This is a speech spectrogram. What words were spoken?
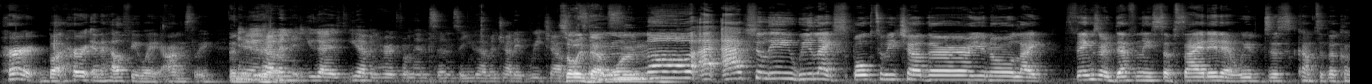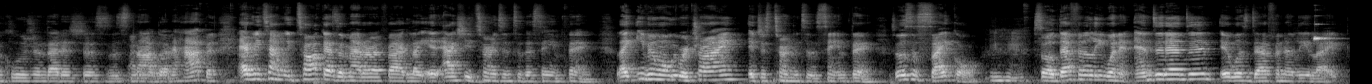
hurt, but hurt in a healthy way, honestly? And And you yeah. haven't, you guys, you haven't heard from him since, and you haven't tried to reach out. So is that one? No, I actually we like spoke to each other. You know, like things are definitely subsided, and we've just come to the conclusion that it's just it's Not not gonna happen. Every time we talk, as a matter of fact, like it actually turns into the same thing. Like even when we were trying, it just turned into the same thing. So it's a cycle. Mm-hmm. So definitely, when it ended, ended, it was definitely like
